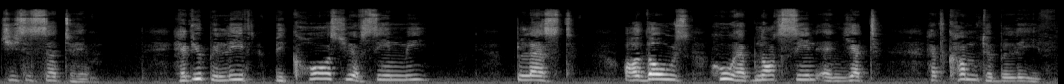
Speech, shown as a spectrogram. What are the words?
Jesus said to him, Have you believed because you have seen me? Blessed are those who have not seen and yet have come to believe.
